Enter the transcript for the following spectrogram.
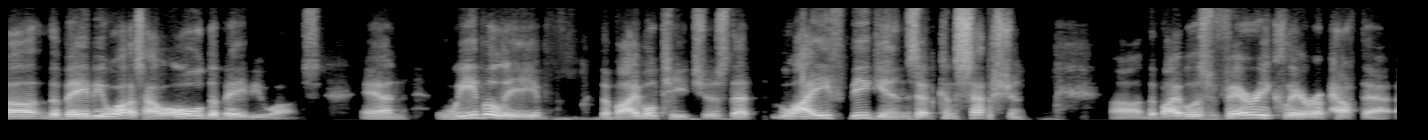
uh, the baby was, how old the baby was. And we believe the Bible teaches that life begins at conception. Uh, the Bible is very clear about that.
